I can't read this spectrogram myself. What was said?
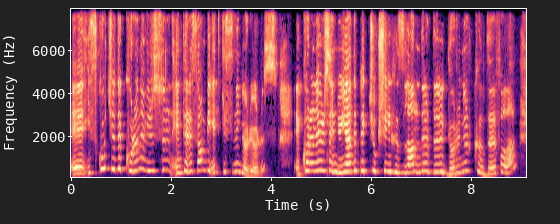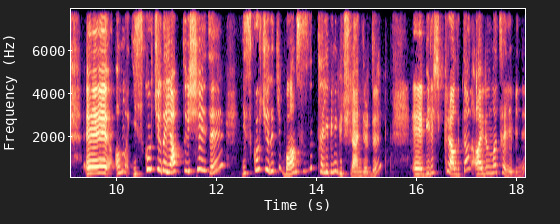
Ee, İskoçya'da koronavirüsün enteresan bir etkisini görüyoruz. Ee, koronavirüsün dünyada pek çok şeyi hızlandırdığı, görünür kıldığı falan. Ee, ama İskoçya'da yaptığı şey de İskoçya'daki bağımsızlık talebini güçlendirdi. Ee, Birleşik Krallık'tan ayrılma talebini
